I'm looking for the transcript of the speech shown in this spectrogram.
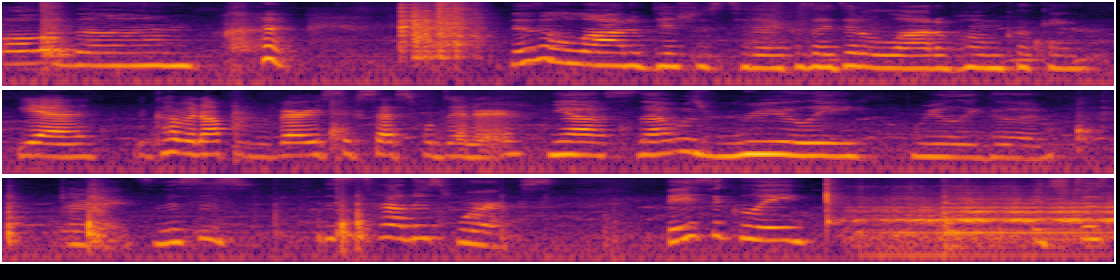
All of them. There's a lot of dishes today because I did a lot of home cooking. yeah, you're coming off of a very successful dinner. Yes, that was really, really good. All right, so this is this is how this works. Basically, it's just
